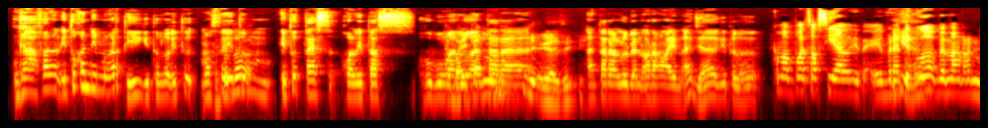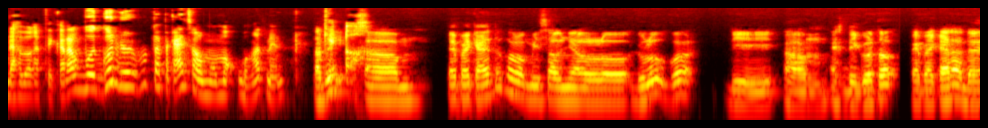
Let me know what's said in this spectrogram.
Nggak hafalan itu kan dimengerti gitu loh. Itu maksudnya Itu itu tuh- itu, tes kualitas hubungan lu Kebaikan lu. antara Iya sih? antara lu dan orang lain aja gitu loh. Kemampuan sosial gitu. Ya, berarti Iya. gue memang rendah banget ya. Karena buat gue dulu PPKN selalu momok banget men. Tapi Kayak, em, PPKN tuh kalau misalnya lo dulu gue di em, SD gue tuh PPKN ada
